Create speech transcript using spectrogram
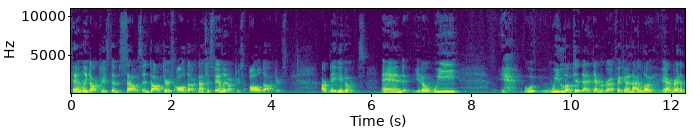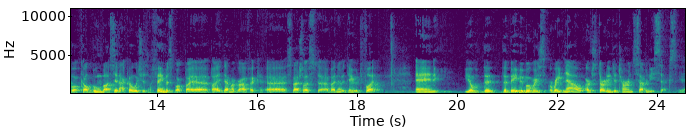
family doctors themselves and doctors all doctors not just family doctors all doctors are baby boomers and you know we we looked at that demographic and I looked I read a book called Boom Bust and Echo which is a famous book by a by a demographic uh, specialist uh, by the name of David Foot and you know the the baby boomers right now are starting to turn 76 Yeah.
